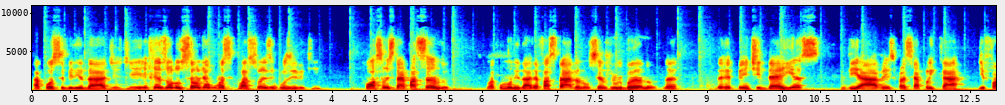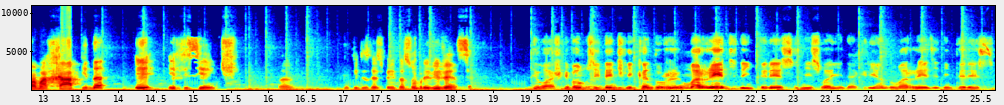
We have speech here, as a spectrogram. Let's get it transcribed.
a possibilidade de resolução de algumas situações, inclusive, que possam estar passando. Uma comunidade afastada, num centro urbano, né? de repente, ideias viáveis para se aplicar de forma rápida e eficiente, né? no que diz respeito à sobrevivência. Eu acho que vamos identificando uma rede de interesses nisso aí, né? criando uma rede de interesses.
